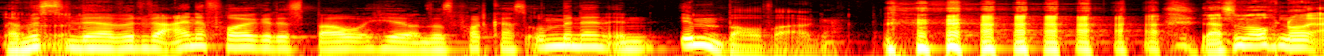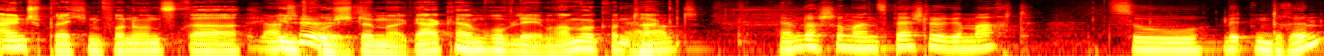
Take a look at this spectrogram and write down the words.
da müssten wir, würden wir eine Folge des Bau hier unseres Podcasts umbenennen in Im Bauwagen. Lassen wir auch neu einsprechen von unserer. Intro-Stimme. Gar kein Problem. Haben wir Ja. Kontakt. Wir haben doch schon mal ein Special gemacht zu Mittendrin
